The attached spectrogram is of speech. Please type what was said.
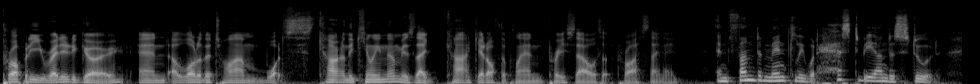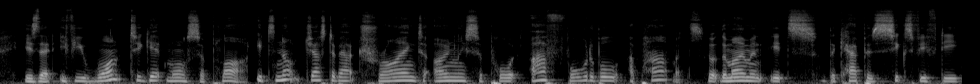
property ready to go, and a lot of the time, what's currently killing them is they can't get off the plan pre-sales at the price they need. And fundamentally, what has to be understood is that if you want to get more supply, it's not just about trying to only support affordable apartments. So at the moment, it's the cap is 650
